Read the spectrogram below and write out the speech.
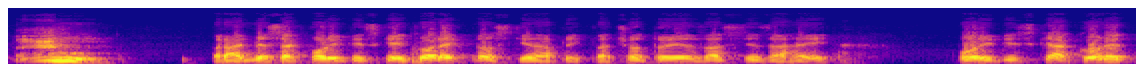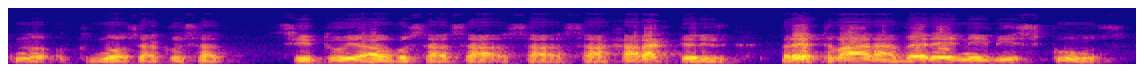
Vráťme sa k politickej korektnosti napríklad. Čo to je vlastne za hej? Politická korektnosť, ako sa cituje alebo sa, sa, sa, sa charakterizuje, pretvára verejný diskurs.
